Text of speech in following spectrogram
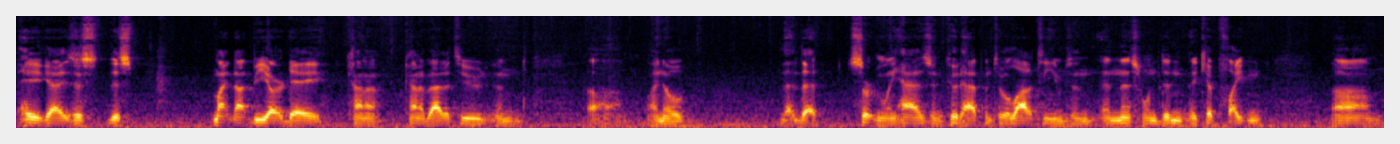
"Hey guys, this this might not be our day," kind of kind of attitude, and uh, I know that that certainly has and could happen to a lot of teams, and, and this one didn't. They kept fighting. Um,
